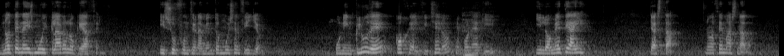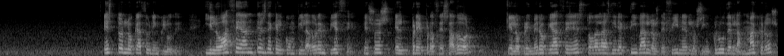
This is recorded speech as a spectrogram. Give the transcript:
no tenéis muy claro lo que hacen y su funcionamiento es muy sencillo. Un include coge el fichero que pone aquí y lo mete ahí. Ya está, no hace más nada. Esto es lo que hace un include y lo hace antes de que el compilador empiece. Eso es el preprocesador, que lo primero que hace es todas las directivas, los define, los incluye, las macros,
